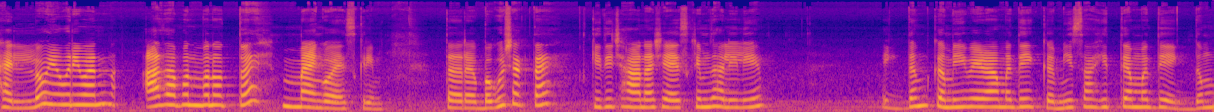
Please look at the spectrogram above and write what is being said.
हॅलो एव्हरीवन आज आपण बनवतो आहे मँगो आईस्क्रीम. तर बघू शकताय किती छान अशी आईस्क्रीम झालेली आहे. एकदम कमी वेळामध्ये कमी साहित्यामध्ये एकदम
